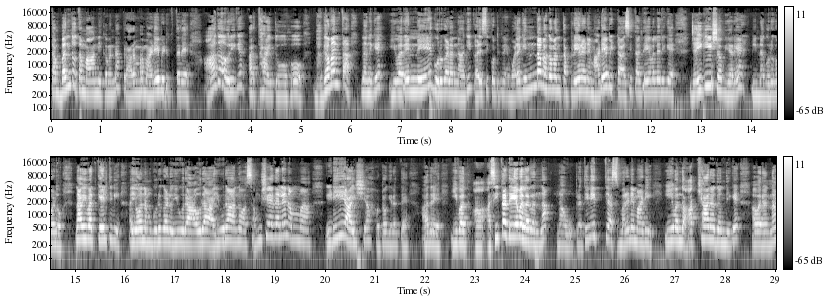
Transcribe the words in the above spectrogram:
ತಮ್ಮ ಬಂದು ತಮ್ಮ ಆನ್ನಿಕವನ್ನು ಪ್ರಾರಂಭ ಮಾಡೇ ಬಿಟ್ಟಿರ್ತಾರೆ ಆಗ ಅವರಿಗೆ ಅರ್ಥ ಆಯಿತು. ಓಹೋ, ಭಗವಂತ ನನಗೆ ಇವರನ್ನೇ ಗುರುಗಳನ್ನಾಗಿ ಕಳಿಸಿಕೊಟ್ಟಿದ್ದೇನೆ. ಒಳಗಿಂದ ಭಗವಂತ ಪ್ರೇರಣೆ ಮಾಡೇ ಬಿಟ್ಟ ಅಸಿತ ದೇವಲರಿಗೆ ಜೈಗೀಶವ್ಯರೇ ನಿನ್ನ ಗುರುಗಳು. ನಾವಿವತ್ತು ಕೇಳ್ತೀವಿ, ಅಯ್ಯೋ ನಮ್ಮ ಗುರುಗಳು ಇವರ, ಅವರ, ಇವರ ಅನ್ನೋ ಸಂಶಯದಲ್ಲೇ ನಮ್ಮ ಇಡೀ ಆಯುಷ್ಯ ಹೊಟ್ಟೋಗಿರುತ್ತೆ. ಆದರೆ ಇವತ್ತು ಆ ಅಸಿತ ದೇವಲರನ್ನ ನಾವು ಪ್ರತಿನಿತ್ಯ ಸ್ಮರಣೆ ಮಾಡಿ ಈ ಒಂದು ಆಖ್ಯಾನದೊಂದಿಗೆ ಅವರನ್ನು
